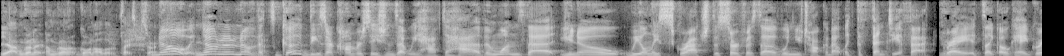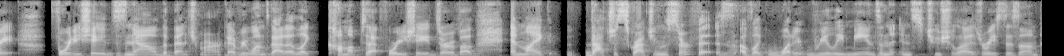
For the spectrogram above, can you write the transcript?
yeah i'm gonna i'm gonna going all over the place i'm sorry No, no, no, no. That's good. These are conversations that we have to have and ones that, you know, we only scratch the surface of when you talk about like the Fenty effect, right? It's like, okay, great. 40 shades is now the benchmark. Mm-hmm. Everyone's got to like come up to that 40 shades or above. And like that's just scratching the surface of like what it really means and the institutionalized racism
